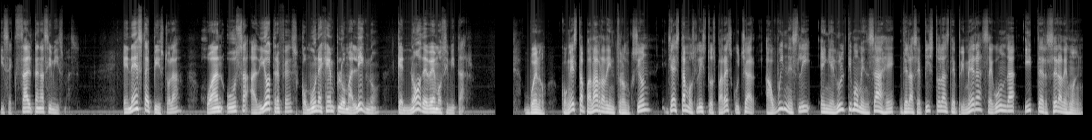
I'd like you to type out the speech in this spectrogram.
y se exaltan a sí mismas. En esta epístola, Juan usa a Diótrefes como un ejemplo maligno que no debemos imitar. Bueno, con esta palabra de introducción, ya estamos listos para escuchar a Witness en el último mensaje de las epístolas de primera, segunda y tercera de Juan.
